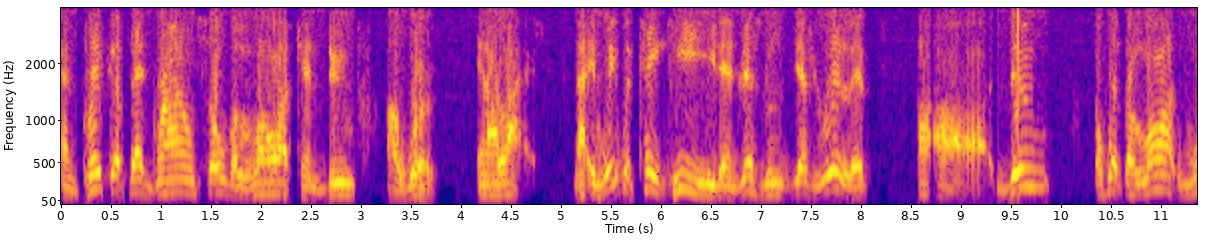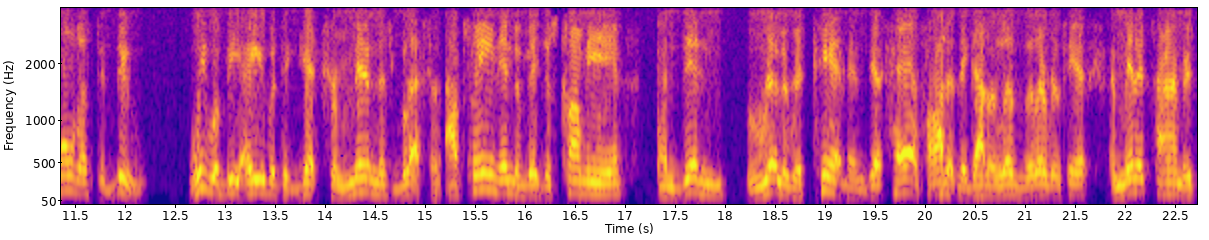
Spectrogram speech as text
and break up that ground so the Lord can do our work in our lives. Now, if we would take heed and just just really uh, uh, do what the Lord want us to do, we would be able to get tremendous blessing. I've seen individuals come in and didn't really repent and just half-hearted. They got a little deliverance here, and many times it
